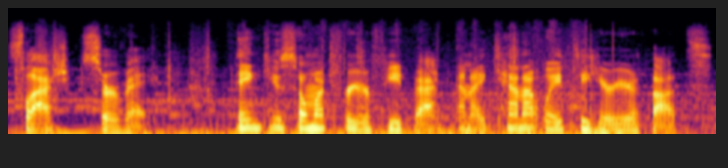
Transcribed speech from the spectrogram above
slash survey. Thank you so much for your feedback, and I cannot wait to hear your thoughts.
